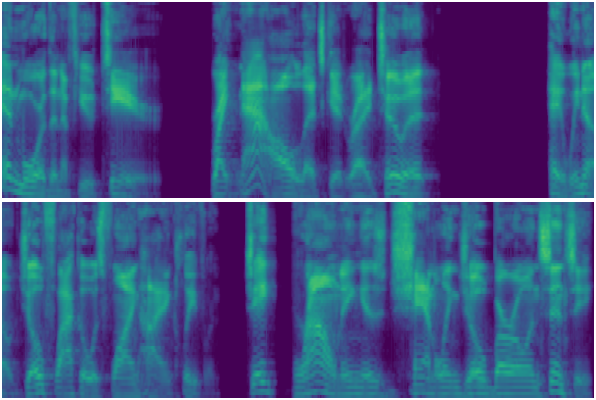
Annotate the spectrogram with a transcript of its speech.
and more than a few tears. Right now, let's get right to it. Hey, we know Joe Flacco is flying high in Cleveland. Jake Browning is channeling Joe Burrow and Cincy.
